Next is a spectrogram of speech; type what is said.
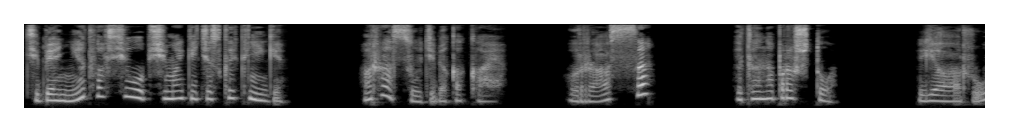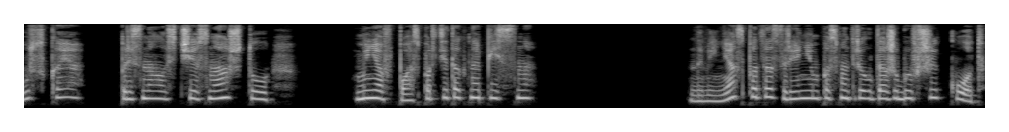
«Тебя нет во всеобщей магической книге. А раса у тебя какая?» «Раса? Это она про что?» «Я русская», — призналась честно, а что? У меня в паспорте так написано. На меня с подозрением посмотрел даже бывший кот.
